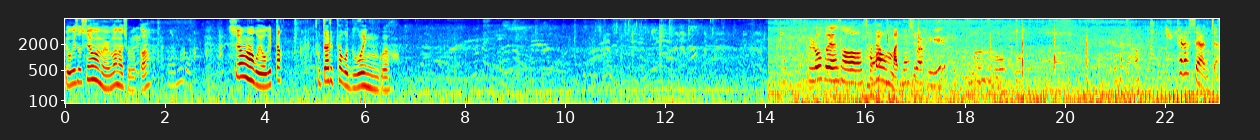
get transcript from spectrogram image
여기서 수영하면 얼마나 좋을까? 수영하고 여기 딱 돗자리 펴고 누워 있는 거야. 블로그에서 찾아온 맛집. 테라스에 앉자.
